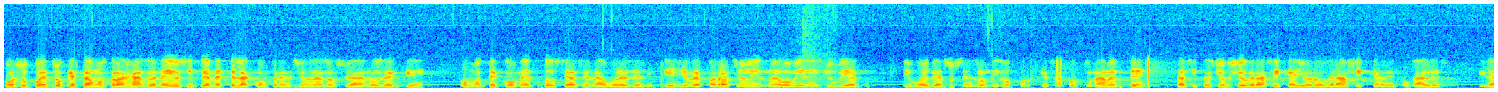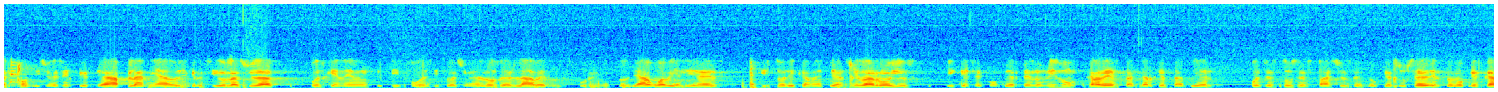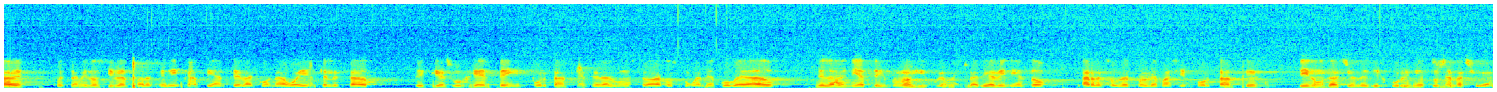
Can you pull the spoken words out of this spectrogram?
Por supuesto que estamos trabajando en ello, simplemente la comprensión a los ciudadanos de que, como te comento, se hacen labores de limpieza y reparación y luego vienen lluvias y vuelve a suceder lo mismo porque desafortunadamente la situación geográfica y orográfica de Nogales y las condiciones en que se ha planeado y crecido la ciudad, pues generan este tipo de situaciones, los deslaves, los escurrimientos de agua, vialidades históricamente han sido arroyos y que se convierte en lo mismo. Cabe destacar que también pues estos espacios en lo que sucede, dentro de lo que cabe, pues también nos sirven para hacer hincapié ante la Conagua y ante el Estado de que es urgente e importante hacer algunos trabajos como el embovedado de la avenida tecnológica que nos estaría viniendo a resolver problemas importantes de inundaciones y escurrimientos en la ciudad.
